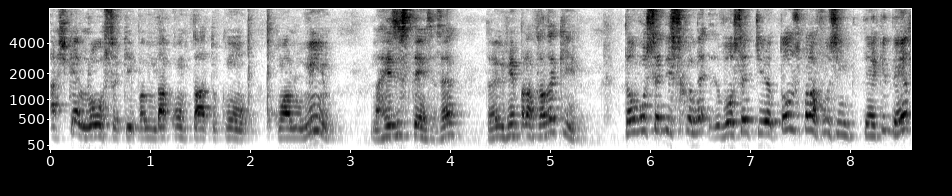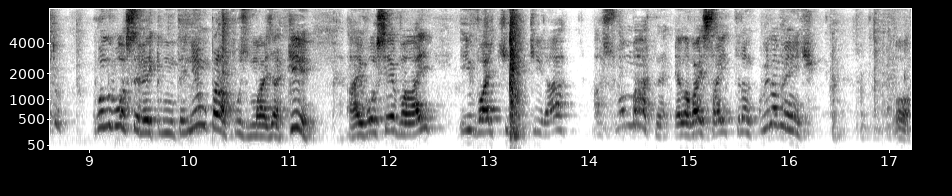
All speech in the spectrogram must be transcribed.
acho que é louça aqui, para não dar contato com, com alumínio, na resistência, certo? Então ele vem parafusado aqui. Então você, você tira todos os parafusos que tem aqui dentro. Quando você vê que não tem nenhum parafuso mais aqui, aí você vai e vai tirar a sua máquina. Ela vai sair tranquilamente. Ó,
